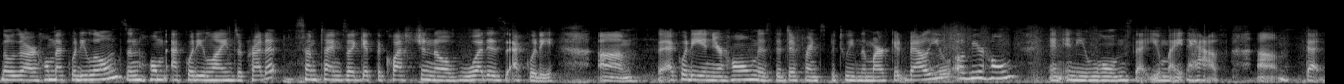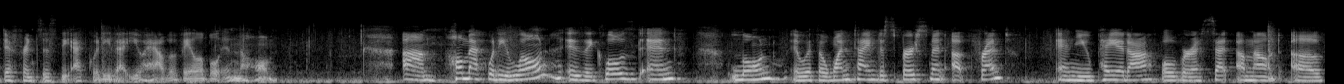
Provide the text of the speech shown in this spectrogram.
those are home equity loans and home equity lines of credit. Sometimes I get the question of what is equity? Um, the equity in your home is the difference between the market value of your home and any loans that you might have. Um, that difference is the equity that you have available in the home. Um, home equity loan is a closed end loan with a one time disbursement up front, and you pay it off over a set amount of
